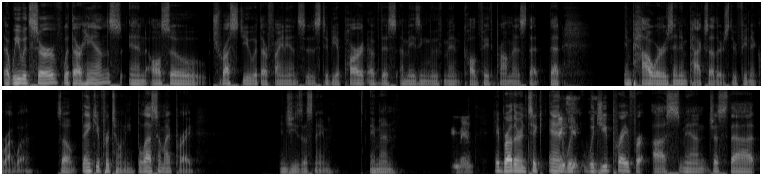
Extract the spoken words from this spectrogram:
that we would serve with our hands and also trust you with our finances to be a part of this amazing movement called Faith Promise that that empowers and impacts others through Feed Nicaragua. So thank you for Tony. Bless him, I pray. In Jesus' name, amen. Amen. Hey, brother, and to end, would, you. would you pray for us, man? Just that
